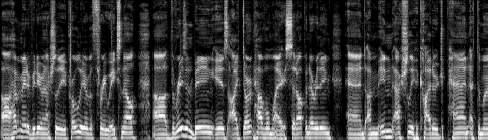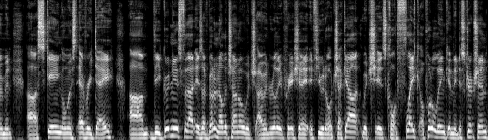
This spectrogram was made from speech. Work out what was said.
uh, I haven't made a video in actually probably over three weeks now. Uh, the reason being is I don't have all my setup and everything, and I'm in actually Hokkaido, Japan at the moment, uh, skiing almost every day. Um, the good news for that is I've got another channel which I would really appreciate if you would all check out, which is called Flake. I'll put a link in the description,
